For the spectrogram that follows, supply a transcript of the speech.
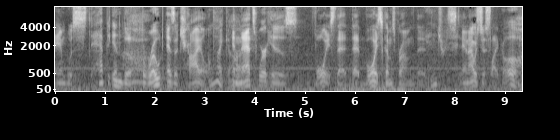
and was stabbed in the throat as a child. Oh my God. And that's where his voice, that, that voice comes from. That, Interesting. and I was just like, oh,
